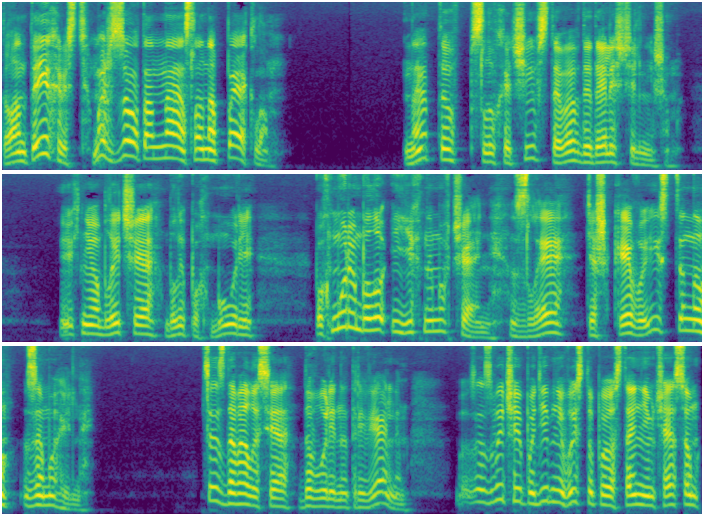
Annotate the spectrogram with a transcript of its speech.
то антихрист, мерзота наслана пеклом. Натовп слухачів ставав дедалі щільнішим. Їхні обличчя були похмурі, похмурим було і їхнє мовчання, зле, тяжке воістину замогильне. Це здавалося доволі нетривіальним, зазвичай подібні виступи останнім часом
